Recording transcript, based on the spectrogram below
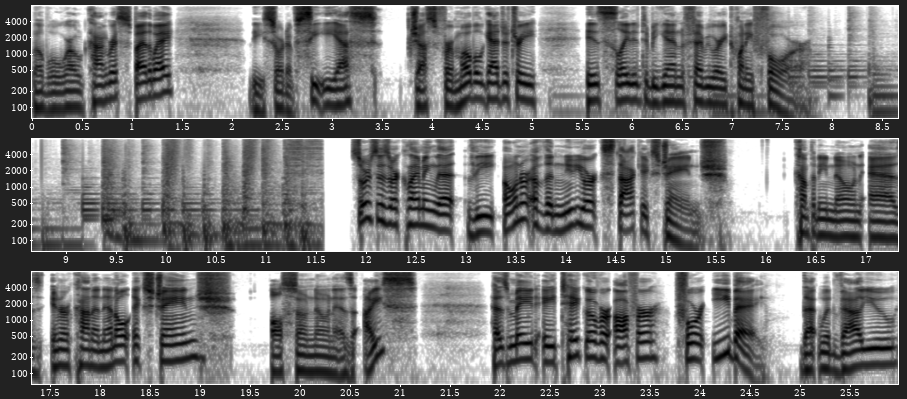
Mobile World Congress, by the way, the sort of CES just for mobile gadgetry, is slated to begin February 24. Sources are claiming that the owner of the New York Stock Exchange, company known as Intercontinental Exchange, also known as ICE, has made a takeover offer for eBay that would value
